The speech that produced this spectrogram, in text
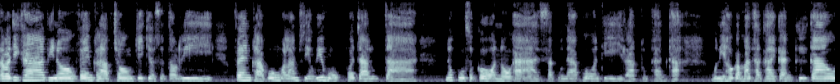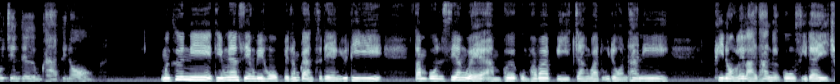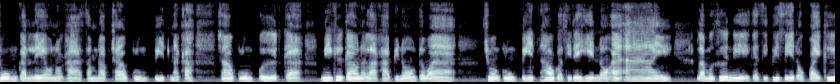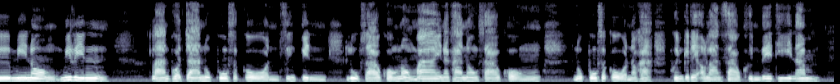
สวัสดีค่ะ พี่น้องแฟนคลับช่องเจเกียวสตอรี่แฟนคลับวงหมอลำเสียงวิหกพ่อจาลูกจ๋านกพงศกรน้องอาอาจสกุณาพรที่รักทุกท่านค่ะมื้อนี้เขากลับมาทักทายกันคือเก้าเจนเดิมค่ะ พี่น้องเมื่อคืนนี้ทีมงานเสียงวีหกไปทำการแสดงอยู่ที่ตำบลเสียงแหวอำเภอกุมภาวะปีจังหวัดอุดรธานี พี่น้องหลายๆท่านเนี่ยคงสิได้ชมกันแล้วเนาะค่ะสำหรับชาวกลุ่มปิดนะคะ ชาวกลุ่มเปิดก็มีคือเก้านั่นล่ะค่ะ พี่น้องแต่ว่าช่วงกลุ่มปิดเฮาก็สิได้เห็นน้องอ้ายๆแล้วเมื่อคืนนี้ก็สิพิเศษออกไปคือมีน้องมิรินหลานพ่อจ๋านกพงศกร ซึ่งเป็นลูกสาวของน้องไม้นะคะน้องสาวของนกพงศกรเนาะค่ะเพิ่อนก็ได้เอาหลานสาวขึ้นเวทีนำ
